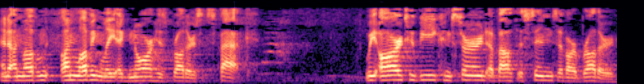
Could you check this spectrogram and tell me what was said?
and unlovingly ignore his brother's speck. We are to be concerned about the sins of our brother,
